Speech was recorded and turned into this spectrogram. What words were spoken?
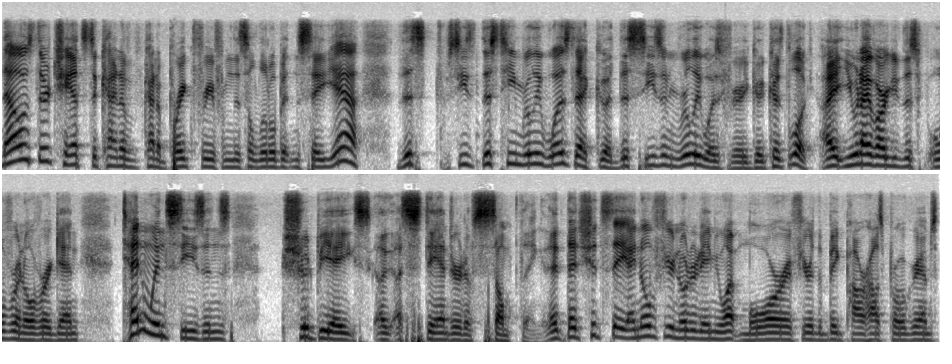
now is their chance to kind of kind of break free from this a little bit and say, yeah, this this team really was that good. This season really was very good. Because look, I you and I have argued this over and over again. 10 win seasons should be a, a, standard of something. That, that should say, I know if you're Notre Dame, you want more. If you're the big powerhouse programs,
